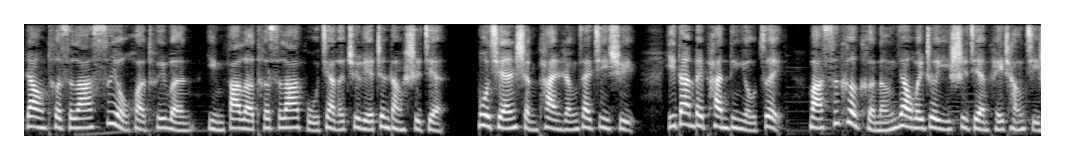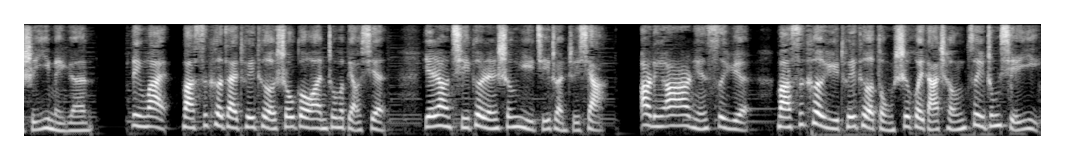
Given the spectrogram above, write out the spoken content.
让特斯拉私有化推文，引发了特斯拉股价的剧烈震荡事件。目前审判仍在继续，一旦被判定有罪，马斯克可能要为这一事件赔偿几十亿美元。另外，马斯克在推特收购案中的表现，也让其个人声誉急转直下。2022年4月，马斯克与推特董事会达成最终协议，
